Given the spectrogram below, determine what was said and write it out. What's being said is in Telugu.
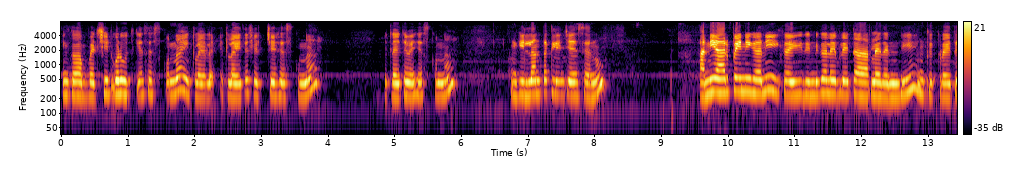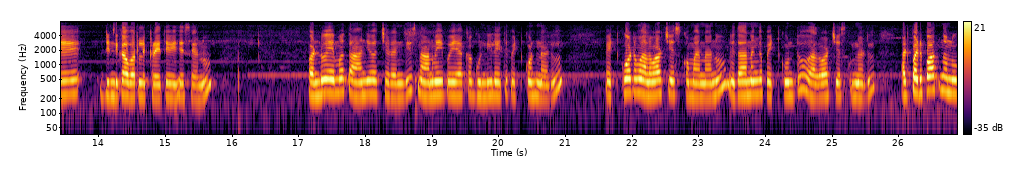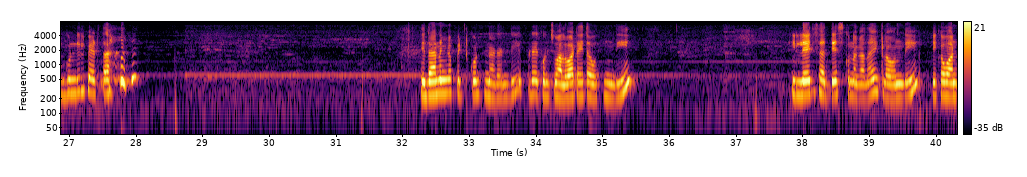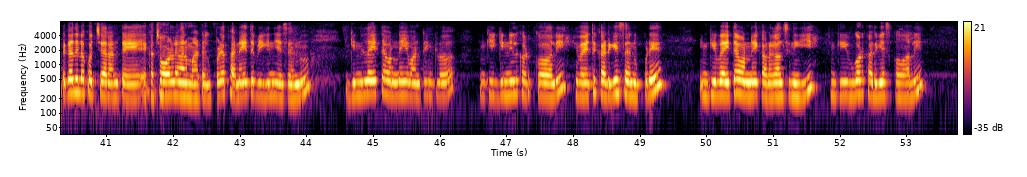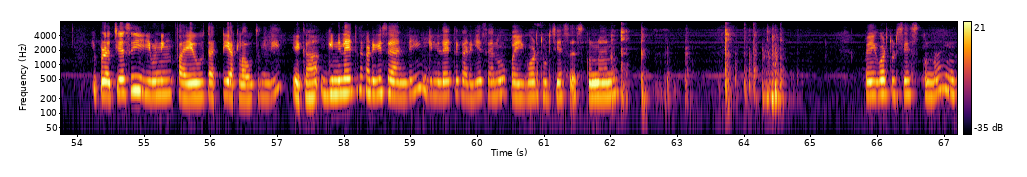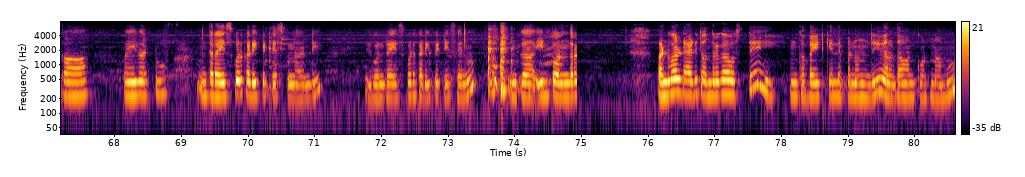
ఇంకా బెడ్షీట్ కూడా ఉతికేసేసుకున్నా ఇట్లా ఇలా- ఇట్లా అయితే సెట్ చేసేసుకున్నా ఇట్లా అయితే వేసేసుకున్నా. ఇంక ఇల్లంతా క్లీన్ చేశాను అన్నీ ఆరిపోయినాయి కానీ ఇక ఈ దిండుగా లేబుల్ అయితే ఆరలేదండి. ఇంక ఇక్కడైతే దిండు కవర్లు ఇక్కడైతే వేసేసాను. పండు ఏమో తాంజి వచ్చాడండి. స్నానం అయిపోయాక గుండీలు అయితే పెట్టుకుంటున్నాడు. పెట్టుకోవటం అలవాటు చేసుకోమన్నాను. నిదానంగా పెట్టుకుంటూ అలవాటు చేసుకున్నాడు. అటు పడిపోతున్నావు నువ్వు గుండీలు పెడతా. నిదానంగా పెట్టుకుంటున్నాడండి. ఇప్పుడే కొంచెం అలవాటు అయితే అవుతుంది. ఇల్లు అయితే సర్దేసుకున్నా కదా ఇట్లా ఉంది. ఇక వంటగదిలోకి వచ్చారంటే ఇక చూడలేమన్నమాట. ఇప్పుడే పని అయితే బిగిన్ చేశాను. గిన్నెలు అయితే ఉన్నాయి వంటింట్లో. ఇంక ఈ గిన్నెలు కడుక్కోవాలి. ఇవైతే కడిగేసాను ఇప్పుడే. ఇంక ఇవైతే ఉన్నాయి కడగాల్సినవి ఇంక ఇవి కూడా కడిగేసుకోవాలి. ఇప్పుడు వచ్చేసి ఈవినింగ్ ఫైవ్ థర్టీ అట్లా అవుతుంది. ఇక గిన్నెలు అయితే కడిగేసానండి గిన్నెలు అయితే కడిగేసాను. పొయ్యి కూడా తుడిచేసేసుకున్నాను. పొయ్యి కూడా తుడిచేసుకున్నా ఇంకా పొయ్యి గట్టు ఇంకా రైస్ కూడా కడిగి పెట్టేసుకున్నా అండి. ఇదిగోండి రైస్ కూడా కడిగి పెట్టేశాను ఇంకా ఈయన తొందర పండు వాళ్ళ డాడీ తొందరగా వస్తే ఇంకా బయటికి వెళ్ళే పని ఉంది. వెళ్దాం అనుకుంటున్నాము.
